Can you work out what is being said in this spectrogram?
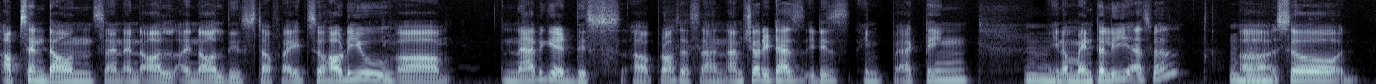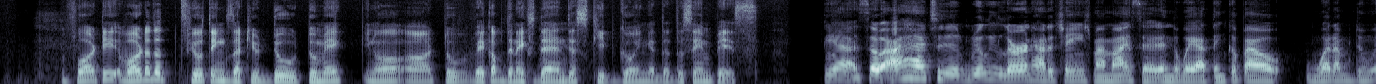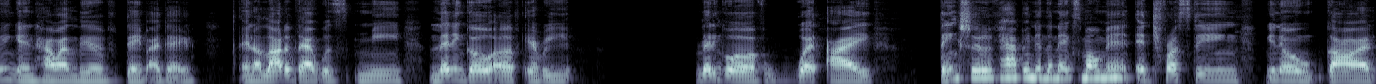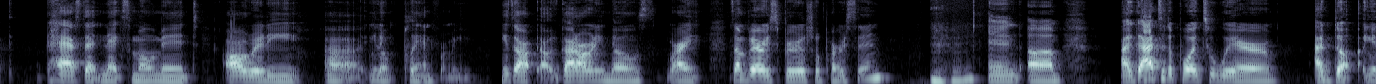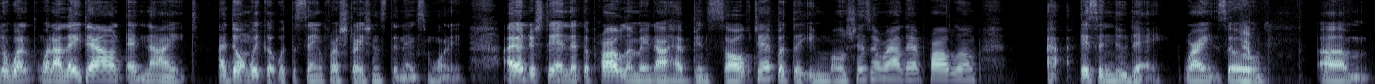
ups and downs and and all and all this stuff right? So how do you um, navigate this uh, process? And i'm sure it has it is impacting you Mm, know mentally as well. Uh, so what is, what are the few things that you do to make you know uh, to wake up the next day and just keep going at the, the same pace Yeah, so I had to really learn how to change my mindset and the way I think about what I'm doing and how I live day by day. And a lot of that was me letting go of every, letting go of what I think should have happened in the next moment and trusting, you know, God has that next moment already, uh, you know, planned for me. He's uh, God already knows, right? So I'm a very spiritual person mm-hmm. and um i got to the point to where i don't you know when when i lay down at night i don't wake up with the same frustrations the next morning. I understand that the problem may not have been solved yet but the emotions around that problem, it's a new day right? Yep. so um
